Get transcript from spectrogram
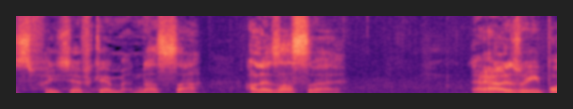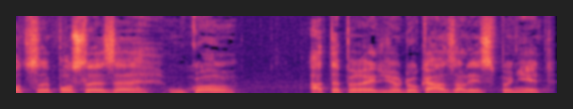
s příspěvkem NASA, ale za své. Realizují posléze úkol a teprve, když ho dokázali splnit,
